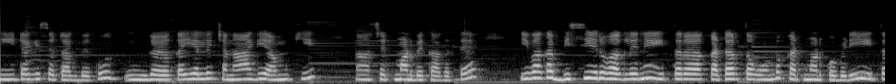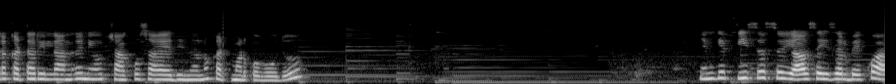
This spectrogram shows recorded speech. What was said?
ನೀಟಾಗಿ ಸೆಟ್ ಆಗಬೇಕು. ಕೈಯಲ್ಲಿ ಚೆನ್ನಾಗಿ ಅಮ್ಕಿ ಸೆಟ್ ಮಾಡಬೇಕಾಗತ್ತೆ. ಇವಾಗ ಬಿಸಿ ಇರುವಾಗಲೇ ಈ ಥರ ಕಟರ್ ತೊಗೊಂಡು ಕಟ್ ಮಾಡ್ಕೊಬೇಡಿ. ಈ ಥರ ಕಟರ್ ಇಲ್ಲ ಅಂದರೆ ನೀವು ಚಾಕು ಸಹಾಯದಿಂದನೂ ಕಟ್ ಮಾಡ್ಕೋಬೋದು. ನಿಮಗೆ ಪೀಸಸ್ ಯಾವ ಸೈಜಲ್ಲಿ ಬೇಕೋ ಆ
